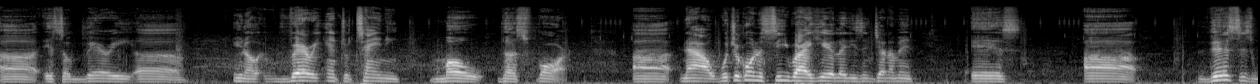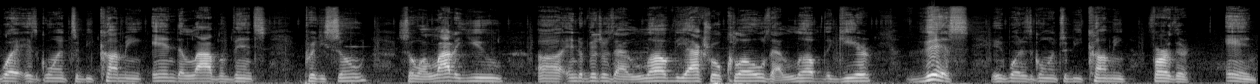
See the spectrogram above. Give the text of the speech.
uh, it's a very uh, you know, very entertaining mode thus far. Uh, now, what you're going to see right here, ladies and gentlemen, is uh, this is what is going to be coming in the live events pretty soon. So a lot of you uh, individuals that love the actual clothes, that love the gear, this is what is going to be coming further in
